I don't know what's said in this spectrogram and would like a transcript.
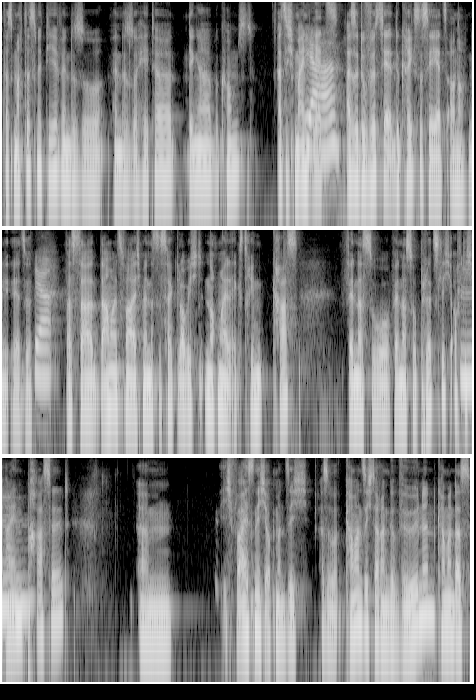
Was macht das mit dir, wenn du so, wenn du so Hater-Dinger bekommst? Also ich meine Ja. jetzt, also du wirst ja, du kriegst es ja jetzt auch noch, also Ja, was da damals war, ich meine, das ist halt, glaube ich, noch mal extrem krass, wenn das so, wenn das so plötzlich auf dich Mhm. einprasselt. Ähm, ich weiß nicht, ob man sich, also kann man sich daran gewöhnen? Kann man das,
